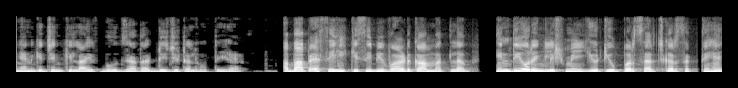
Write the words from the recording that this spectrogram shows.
यानी कि जिनकी लाइफ बहुत ज़्यादा डिजिटल होती है। अब आप ऐसे ही किसी भी वर्ड का मतलब हिंदी और इंग्लिश में यूट्यूब पर सर्च कर सकते हैं,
